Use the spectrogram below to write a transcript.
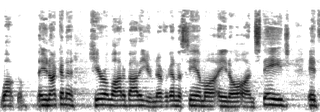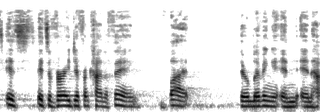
welcome. Now, you're not going to hear a lot about it. You're never going to see them on, you know, on stage. It's, it's, it's a very different kind of thing, but they're living in, in how,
